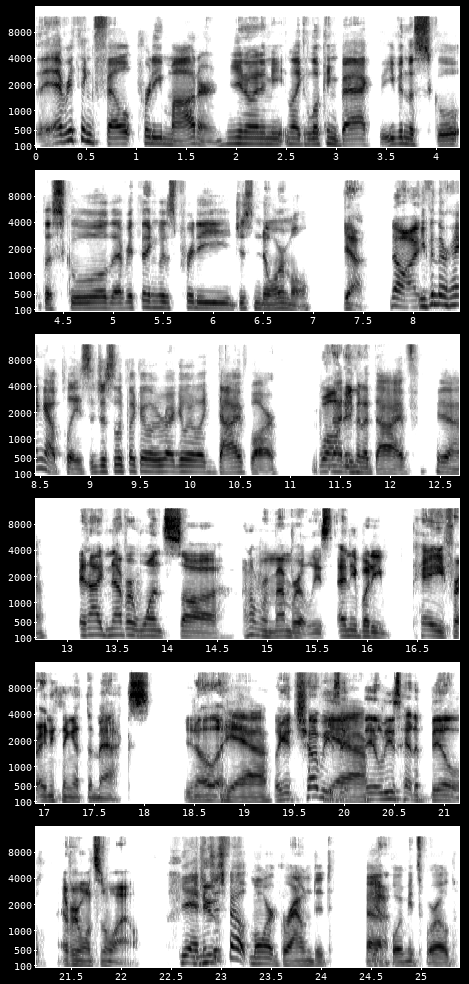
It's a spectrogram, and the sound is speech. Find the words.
everything felt pretty modern. You know what I mean? Like looking back, even the school, the school, everything was pretty just normal. yeah, No, I Even their hangout place, it just looked like a regular like dive bar. well, Not and, even a dive. Yeah. and I never once saw. I don't remember at least anybody pay for anything at the max. You know, like yeah. like at Chubby's, they- Yeah. they, at least had a bill every once in a while. Yeah. And it just felt more grounded. Uh, Yeah. Boy Meets World.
